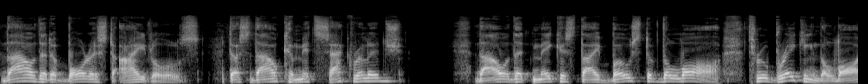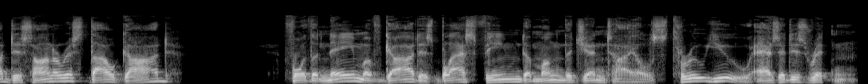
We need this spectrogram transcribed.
Thou that abhorrest idols, dost thou commit sacrilege? Thou that makest thy boast of the law, through breaking the law dishonorest thou God? For the name of God is blasphemed among the Gentiles through you, as it is written.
